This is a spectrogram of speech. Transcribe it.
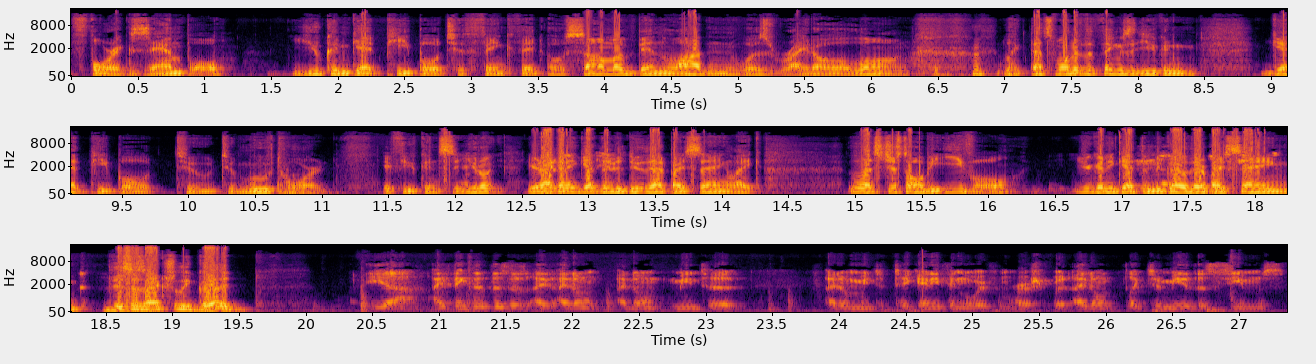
for example, you can get people to think that Osama bin Laden was right all along. like that's one of the things that you can get people to to move toward. If you can see, you don't, you're not going to get them to do that by saying like, "Let's just all be evil." You're going to get them to go there by saying, "This is actually good." Yeah, I think that this is. I, I don't. I don't mean to. I don't mean to take anything away from Hirsh, but I don't like. To me, this seems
